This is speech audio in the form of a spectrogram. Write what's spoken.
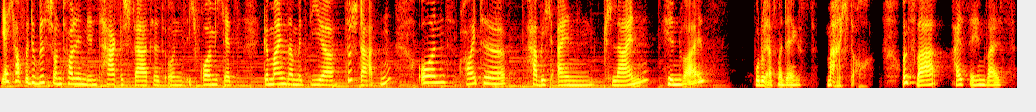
ja, ich hoffe, du bist schon toll in den Tag gestartet und ich freue mich jetzt gemeinsam mit dir zu starten. Und heute habe ich einen kleinen Hinweis, wo du erstmal denkst, mach ich doch. Und zwar heißt der Hinweis,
